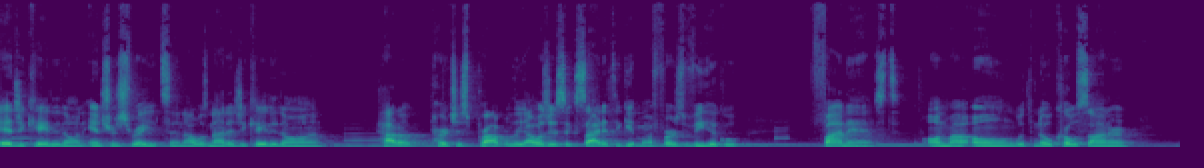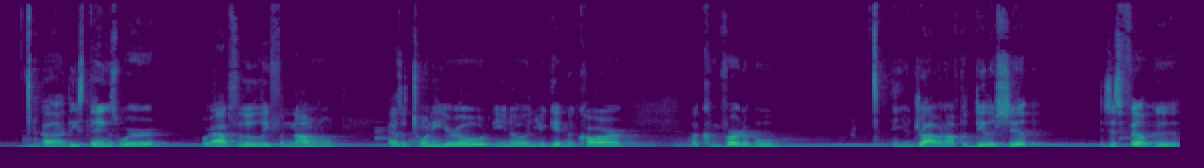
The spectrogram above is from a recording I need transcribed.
educated on interest rates and I was not educated on how to purchase properly. I was just excited to get my first vehicle financed on my own with no cosigner. Uh, these things were were absolutely phenomenal. As a 20 year old, you know, and you're getting a car, a convertible, and you're driving off the dealership, it just felt good.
